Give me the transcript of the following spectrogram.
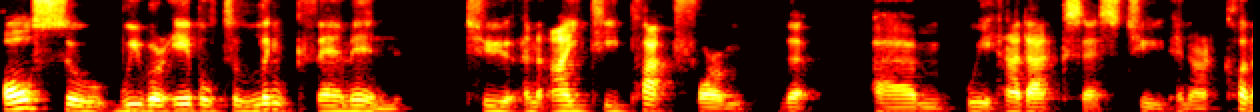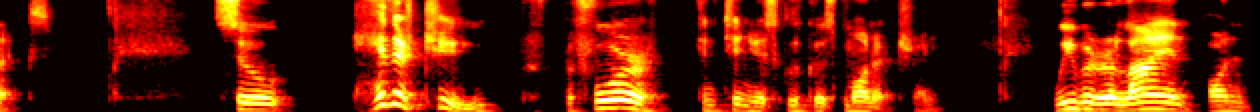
also we were able to link them in to an IT platform that um, we had access to in our clinics. So hitherto, before continuous glucose monitoring, we were reliant on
